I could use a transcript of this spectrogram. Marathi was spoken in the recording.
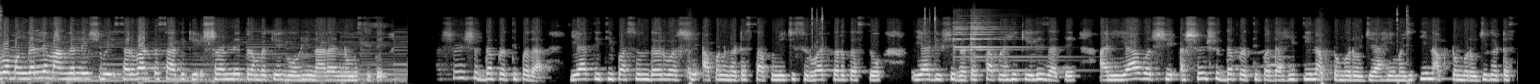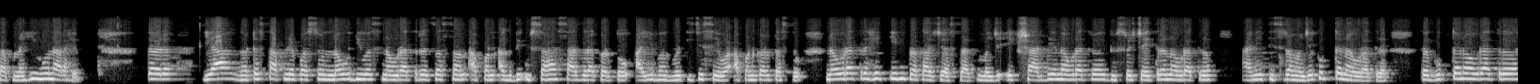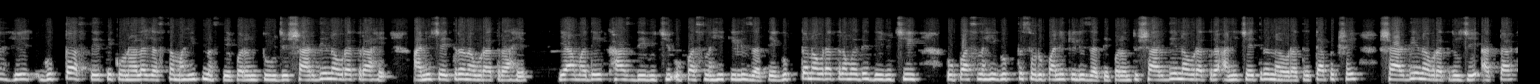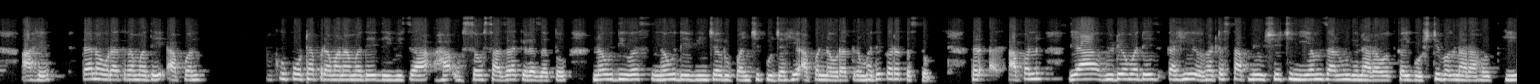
सर्व मंगल्य मांगल्य शिवे सर्वार्थ साधिके शरण्य त्र्यंबके गौरी नारायण नमस्ते. अश्विन शुद्ध प्रतिपदा. या तिथीपासून दरवर्षी आपण घटस्थापनेची सुरुवात करत असतो. या दिवशी घटस्थापना ही केली जाते आणि या वर्षी अश्विन शुद्ध प्रतिपदा ही तीन ऑक्टोबर रोजी आहे. म्हणजे तीन ऑक्टोबर रोजी घटस्थापना ही होणार आहे. तर या घटस्थापनेपासून नऊ दिवस नवरात्रचा सण आपण अगदी उत्साहात साजरा करतो. आई भगवतीची सेवा आपण करत असतो. नवरात्र हे तीन प्रकारचे असतात. म्हणजे एक शारदीय नवरात्र दुसरं चैत्र नवरात्र आणि तिसरं म्हणजे गुप्त नवरात्र. तर गुप्त नवरात्र हे गुप्त असते ते कोणाला जास्त माहीत नसते परंतु जे शारदीय नवरात्र आहे आणि चैत्र नवरात्र आहे यामध्ये खास देवीची उपासना ही केली जाते. गुप्त नवरात्रामध्ये देवीची उपासना ही गुप्त स्वरूपाने केली जाते. परंतु शारदीय नवरात्र आणि चैत्र नवरात्र त्यापेक्षाही शारदीय नवरात्र जे आता आहे त्या नवरात्रामध्ये आपण खूप मोठ्या प्रमाणामध्ये देवीचा हा उत्सव साजरा केला जातो. नऊ दिवस नऊ देवींच्या रूपांची पूजा ही आपण नवरात्रमध्ये करत असतो. तर आपण या व्हिडिओमध्ये काही घटस्थापनेविषयीचे नियम जाणून घेणार आहोत काही गोष्टी बघणार आहोत की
